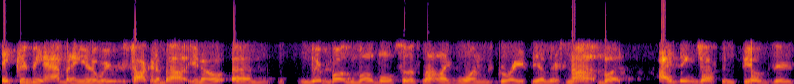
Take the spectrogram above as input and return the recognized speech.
It could be happening. You know, we were just talking about. You know, um, they're both mobile, so it's not like one's great, the other's not. But I think Justin Fields is.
